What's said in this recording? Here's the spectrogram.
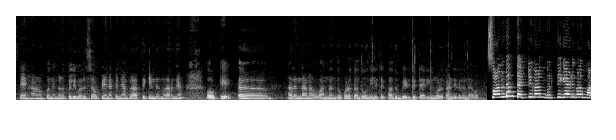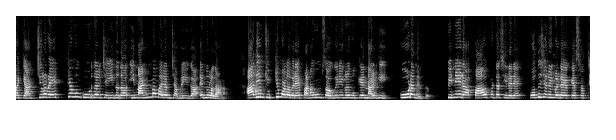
സ്നേഹമാണോ ഇപ്പൊ നിങ്ങൾ ഇപ്പൊ ലിവർ സ്റ്റോപ്പ് ചെയ്യാനൊക്കെ ഞാൻ പ്രാർത്ഥിക്കുന്നുണ്ടെന്ന് പറഞ്ഞാൽ ഓക്കെ അതെന്താണാവോ? അന്ന് എന്തോ കൊടുക്കാൻ തോന്നിയില്ല. ചിലപ്പോൾ അതും പേടിച്ചിട്ടായിരിക്കും കൊടുക്കാണ്ടിരുന്നുണ്ടാവുക. സ്വന്തം തെറ്റുകളും വൃത്തികേടുകളും മറയ്ക്കാൻ ചിലർ ഏറ്റവും കൂടുതൽ ചെയ്യുന്നത് ഈ നന്മ മരം ചമയുക എന്നുള്ളതാണ്. ആദ്യം ചുറ്റുമുള്ളവരെ പണവും സൗകര്യങ്ങളും ഒക്കെ നൽകി കൂടെ നിർത്തും. പിന്നീട് പാവപ്പെട്ട ചിലരെ പൊതുജനങ്ങളുടെയൊക്കെ ശ്രദ്ധ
